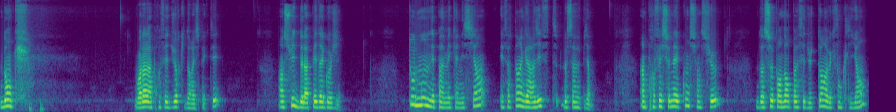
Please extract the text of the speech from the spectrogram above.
Donc, voilà la procédure qu'il doit respecter. Ensuite, de la pédagogie. Tout le monde n'est pas mécanicien et certains garagistes le savent bien. Un professionnel consciencieux doit cependant passer du temps avec son client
